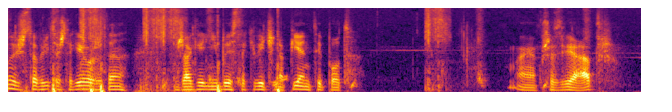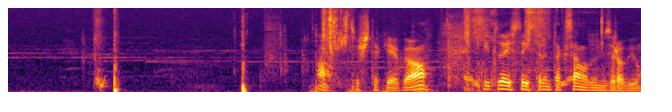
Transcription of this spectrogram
Musisz zrobić coś takiego, że ten żagiel niby jest taki, wiecie, napięty pod przez wiatr. O, coś takiego. I tutaj z tej strony tak samo bym zrobił.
